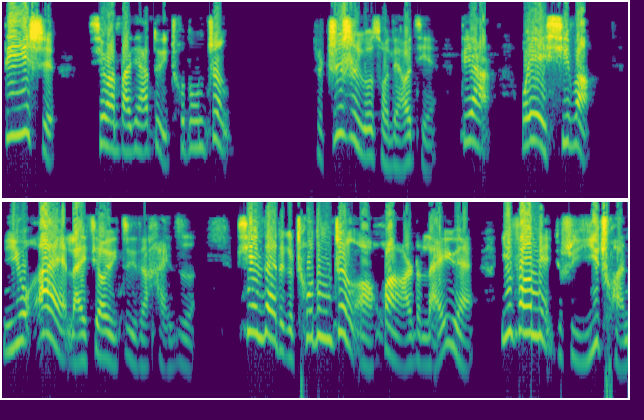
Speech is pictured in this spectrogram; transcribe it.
第一是希望大家对抽动症的知识有所了解。第二，我也希望你用爱来教育自己的孩子。现在这个抽动症啊，患儿的来源，一方面就是遗传，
